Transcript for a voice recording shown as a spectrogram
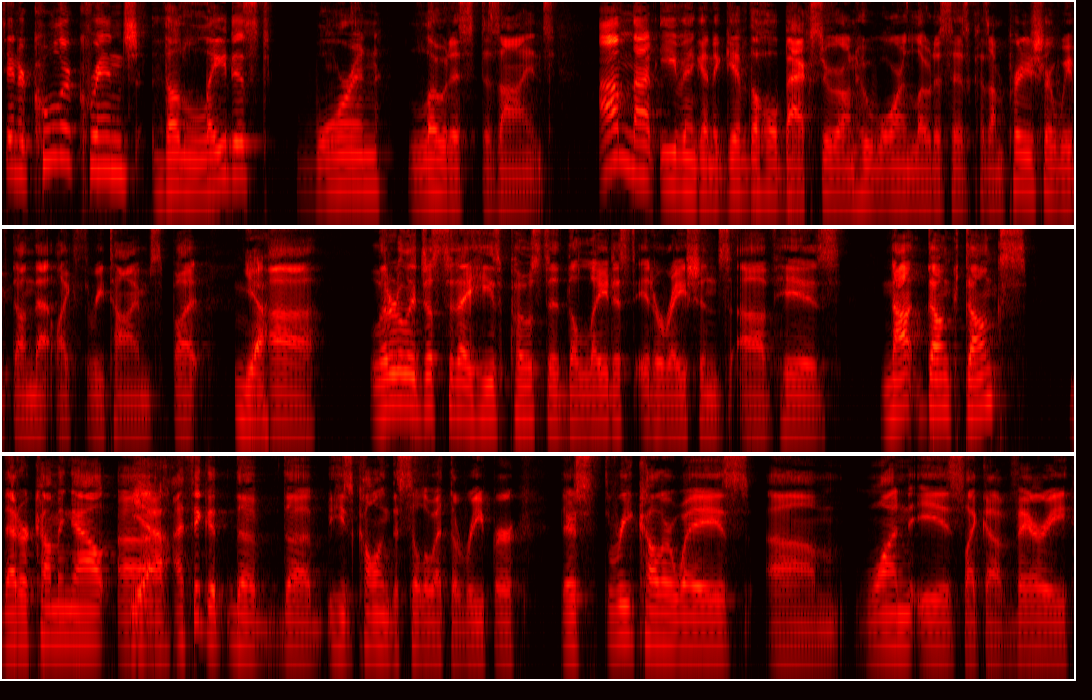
Tanner Cooler cringe the latest Warren Lotas designs. I'm not even going to give the whole backstory on who Warren Lotas is because I'm pretty sure we've done that like three times. But Yeah. uh, literally just today, he's posted the latest iterations of his not Dunk Dunks that are coming out. Uh, Yeah. I think the the he's calling the silhouette the Reaper. There's three colorways. Um, one is like a very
